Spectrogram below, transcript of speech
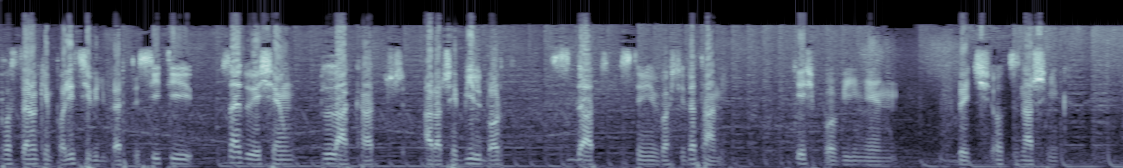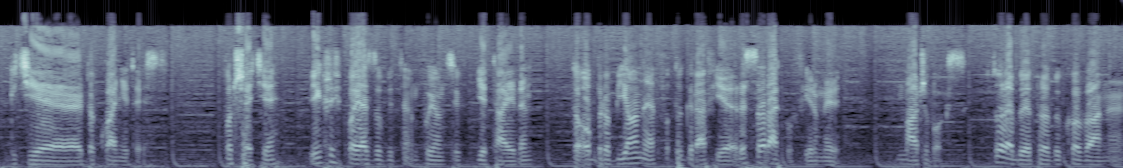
posterunkiem policji w Liberty City znajduje się plakat, a raczej billboard z dat, z tymi właśnie datami. Gdzieś powinien być odznacznik, gdzie dokładnie to jest. Po trzecie, większość pojazdów występujących w GTA 1 to obrobione fotografie resoraków firmy Matchbox, które były produkowane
